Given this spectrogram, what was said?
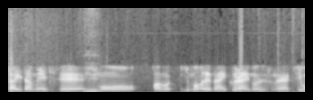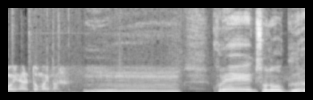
大ダメージで、ええ、もうあの今までないくらいのですね規模になると思います。うんこれ、そのグル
